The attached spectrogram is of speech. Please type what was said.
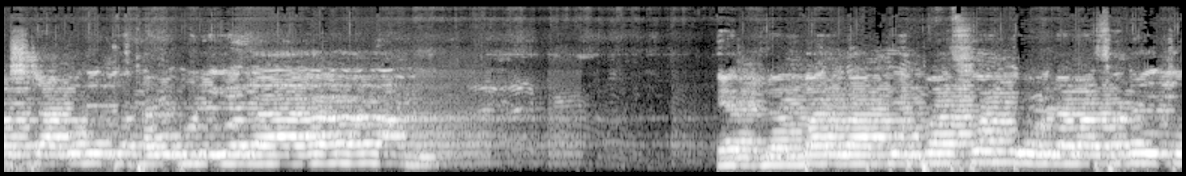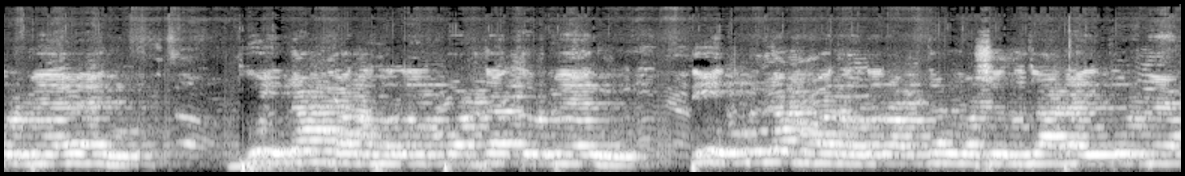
পাঁচটা আমলের কথা করবেন। দুই নম্বর হলো পর্দা করবেন। তিন নম্বর হলো রমজান মাসে রোজা করবেন।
